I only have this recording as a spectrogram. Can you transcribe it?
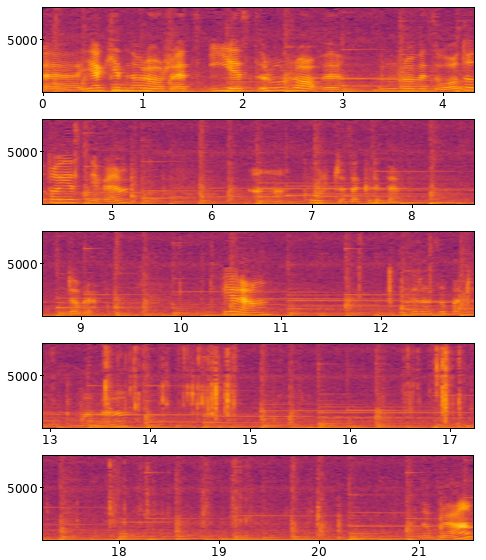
E, jak jednorożec i jest różowy. Różowe złoto to jest, nie wiem. Aha, kurczę, zakryte. Dobra. Otwieram. I zaraz zobaczę, co tu mamy. Dobra.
